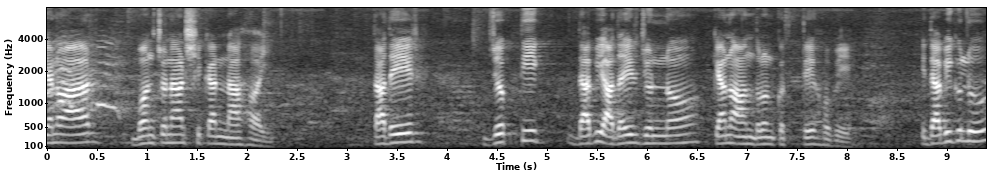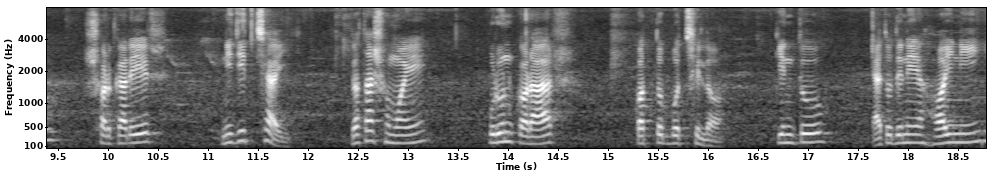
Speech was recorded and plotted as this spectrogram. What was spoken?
যেন আর বঞ্চনার শিকার না হয়। তাদের যৌক্তিক দাবি আদায়ের জন্য কেন আন্দোলন করতে হবে? এই দাবিগুলো সরকারের নিজ ইচ্ছায় যথাসময়ে পূরণ করার কর্তব্য ছিল। কিন্তু এতদিনে হয়নি।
